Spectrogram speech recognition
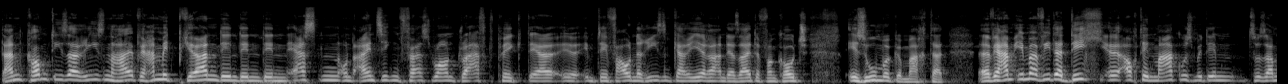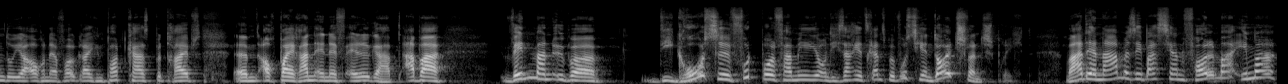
Dann kommt dieser Riesenhype. Wir haben mit Björn den, den, den ersten und einzigen First-Round-Draft-Pick, der äh, im TV eine Riesenkarriere an der Seite von Coach Esume gemacht hat. Äh, wir haben immer wieder dich, äh, auch den Markus, mit dem zusammen du ja auch einen erfolgreichen Podcast betreibst, ähm, auch bei RAN NFL gehabt. Aber wenn man über die große Footballfamilie, und ich sage jetzt ganz bewusst hier in Deutschland spricht, war der Name Sebastian Vollmer immer,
